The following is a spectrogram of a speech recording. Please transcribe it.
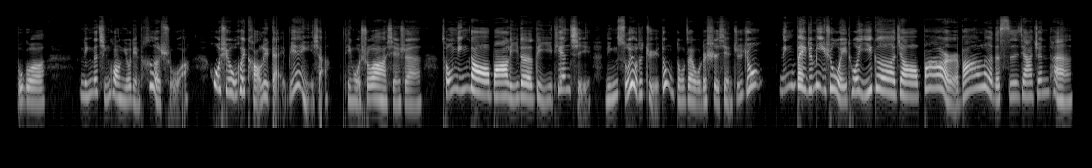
不过……”您的情况有点特殊啊，或许我会考虑改变一下。听我说啊，先生，从您到巴黎的第一天起，您所有的举动都在我的视线之中。您背着秘书委托一个叫巴尔巴勒的私家侦探，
